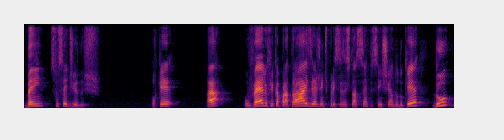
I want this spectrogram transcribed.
bem-sucedidas. Porque é, o velho fica para trás e a gente precisa estar sempre se enchendo do quê? Do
